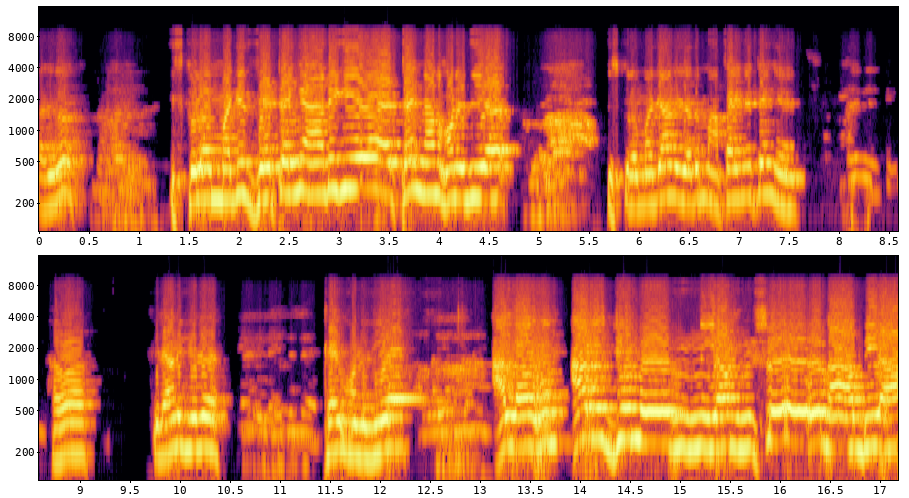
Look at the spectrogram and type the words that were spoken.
পারিব স্কুলের মাঝে যে টেঙে আড়ি গিয়ে ঠেঙ্গান হনে দিয়ে স্কুলের মাঝে আড়ি যাতে মাথায় নে টেঙে হওয়া খিলানি গিয়ে ঠেং হনে দিয়ে আল্লাহুম আরজুলুন ইয়ামশুনা বিহা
